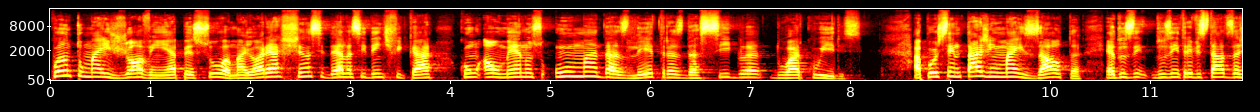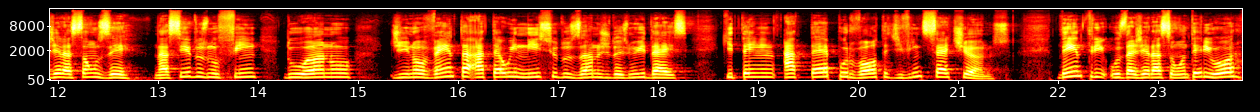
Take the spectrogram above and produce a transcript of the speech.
Quanto mais jovem é a pessoa, maior é a chance dela se identificar com ao menos uma das letras da sigla do arco-íris. A porcentagem mais alta é dos, dos entrevistados da geração Z, nascidos no fim do ano de 90 até o início dos anos de 2010, que têm até por volta de 27 anos. Dentre os da geração anterior,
